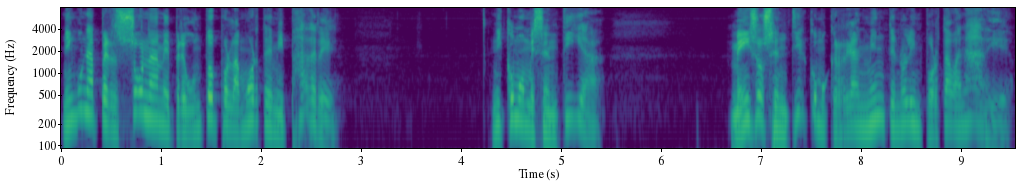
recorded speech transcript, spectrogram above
Ninguna persona me preguntó por la muerte de mi padre ni cómo me sentía. Me hizo sentir como que realmente no le importaba a nadie.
